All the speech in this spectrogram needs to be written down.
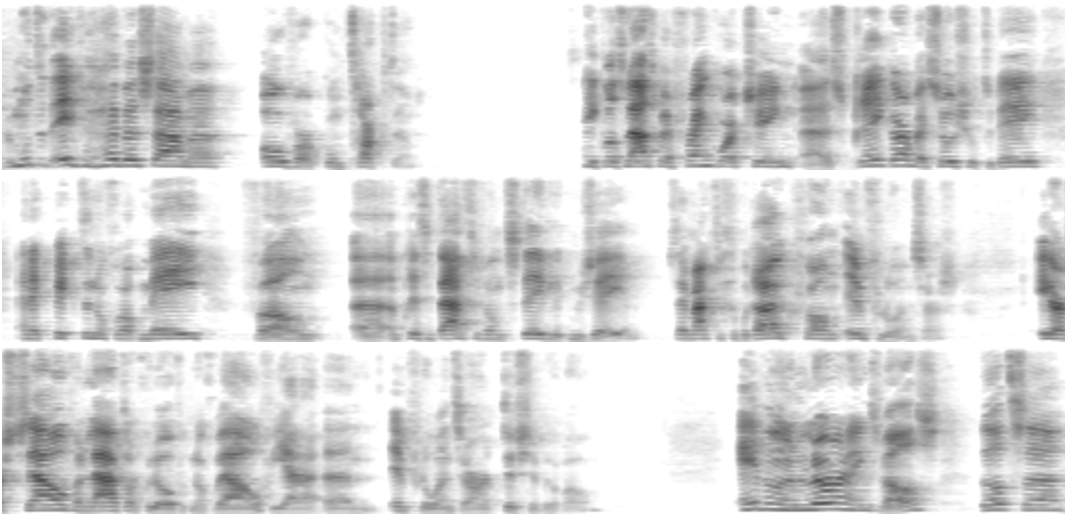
We moeten het even hebben samen over contracten. Ik was laatst bij Frank Watching eh, spreker bij Social Today en ik pikte nog wat mee van eh, een presentatie van het Stedelijk Museum. Zij maakte gebruik van influencers. Eerst zelf en later geloof ik nog wel via een influencer tussenbureau. Een van hun learnings was dat ze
